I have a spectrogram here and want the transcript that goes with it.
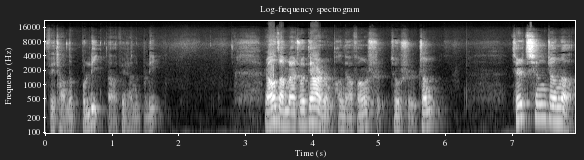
非常的不利啊，非常的不利。然后咱们来说第二种烹调方式，就是蒸。其实清蒸啊，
